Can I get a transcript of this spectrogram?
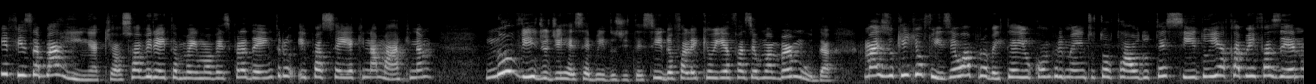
E fiz a barrinha aqui, ó. Só virei também uma vez pra dentro e passei aqui na máquina. No vídeo de recebidos de tecido, eu falei que eu ia fazer uma bermuda. Mas o que que eu fiz? Eu aproveitei o comprimento total do tecido e acabei fazendo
